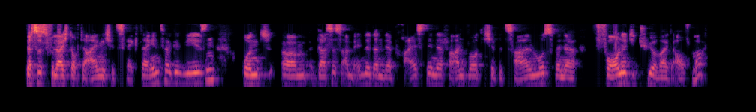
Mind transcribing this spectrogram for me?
Das ist vielleicht auch der eigentliche Zweck dahinter gewesen. Und ähm, das ist am Ende dann der Preis, den der Verantwortliche bezahlen muss, wenn er vorne die Tür weit aufmacht,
